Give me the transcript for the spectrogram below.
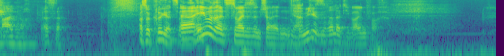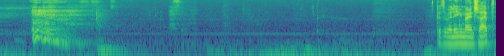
Mal noch. Klasse. Achso, Krüger jetzt. Äh, ich muss als zweites entscheiden. Ja. Für mich ist es relativ einfach. Kurz überlegen, wie man ihn schreibt.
